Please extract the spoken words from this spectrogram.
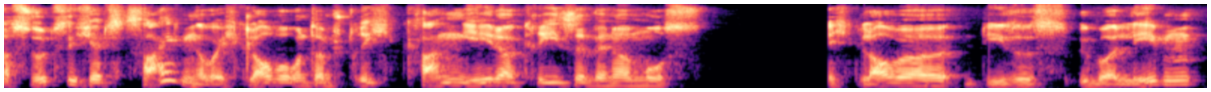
Das wird sich jetzt zeigen, aber ich glaube, unterm Strich kann jeder Krise, wenn er muss. Ich glaube, dieses Überleben,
